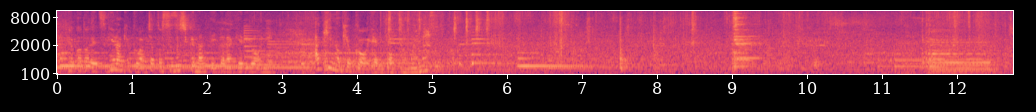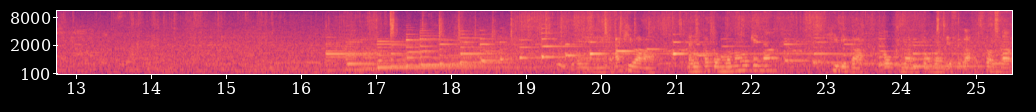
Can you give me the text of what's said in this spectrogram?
ということで次の曲はちょっと涼しくなっていただけるように秋の曲をやりたいと思います。と物置な日々が多くなると思うんですがそんな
